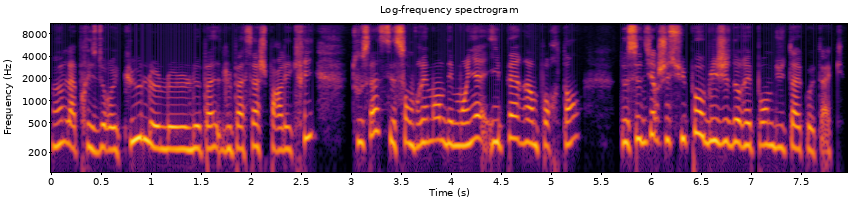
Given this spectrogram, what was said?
Hein, la prise de recul, le, le, passage par l'écrit, tout ça, ce sont vraiment des moyens hyper importants de se dire je suis pas obligé de répondre du tac au tac.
